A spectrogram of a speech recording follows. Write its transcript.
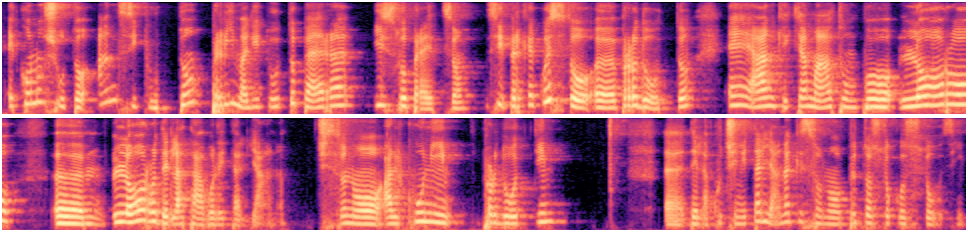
È conosciuto anzitutto, prima di tutto, per il suo prezzo. Sì, perché questo eh, prodotto è anche chiamato un po' l'oro, ehm, l'oro della tavola italiana. Ci sono alcuni prodotti eh, della cucina italiana che sono piuttosto costosi.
